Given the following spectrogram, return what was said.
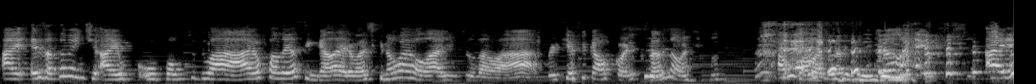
Aí, exatamente. Aí o, o, ponto do AA, eu falei assim, galera, eu acho que não vai rolar a gente usar o AA, porque ficar Alcoólicos Anônimos. Alcoólicos. Aí,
